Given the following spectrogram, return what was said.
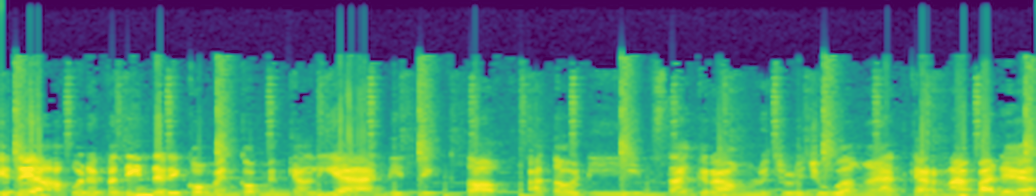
Itu yang aku dapetin dari komen-komen kalian di TikTok atau di Instagram lucu-lucu banget karena pada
